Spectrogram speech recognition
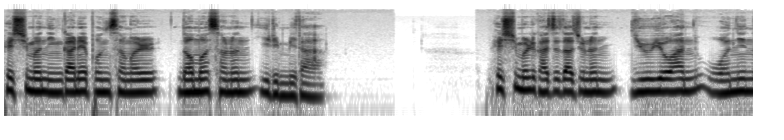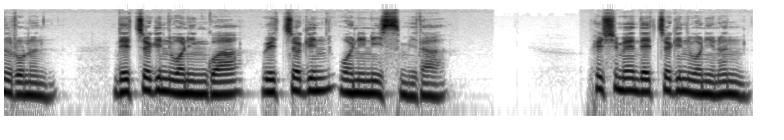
회심은 인간의 본성을 넘어서는 일입니다. 회심을 가져다 주는 유효한 원인으로는 내적인 원인과 외적인 원인이 있습니다. 회심의 내적인 원인은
